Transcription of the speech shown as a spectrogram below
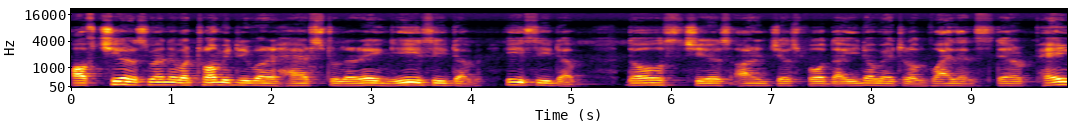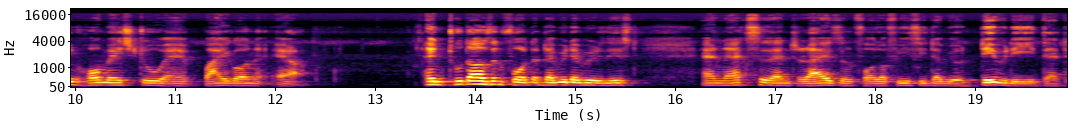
of cheers whenever Tommy Dreamer heads to the ring. ECW, ECW. Those cheers aren't just for the innovator of violence, they are paying homage to a bygone era. In 2004, the WWE released an excellent rise and fall of ECW DVD that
